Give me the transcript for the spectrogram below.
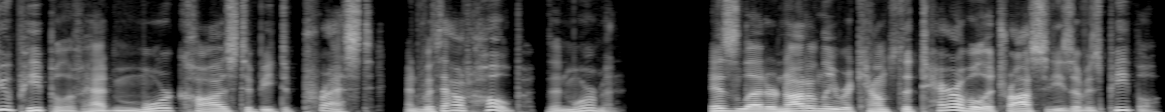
Few people have had more cause to be depressed and without hope than Mormon. His letter not only recounts the terrible atrocities of his people,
